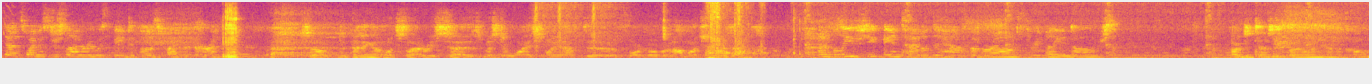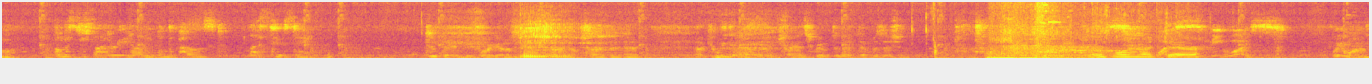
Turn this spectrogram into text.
That's why Mr. Slattery was being deposed by her current lawyer. So, depending on what Slattery says, Mr. Weiss might have to fork over how much to his ex? I believe she'd be entitled to half of around $3 million. Hard to testify when you're in a coma. Oh, Mr. Slattery had already been deposed last Tuesday. Two days before he got a big sign upside the head. Uh, can we get a transcript of that deposition? There's one right there. B. Weiss. We want him.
